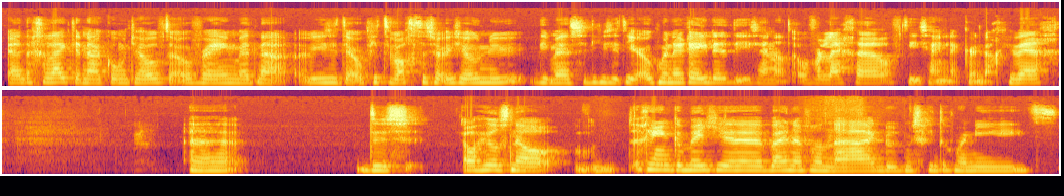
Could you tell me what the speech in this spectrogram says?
En gelijk daarna komt je hoofd overheen met, nou, wie zit er op je te wachten sowieso nu? Die mensen die zitten hier ook met een reden, die zijn aan het overleggen of die zijn lekker een dagje weg. Uh, dus al heel snel ging ik een beetje bijna van, nou, ik doe het misschien toch maar niet.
